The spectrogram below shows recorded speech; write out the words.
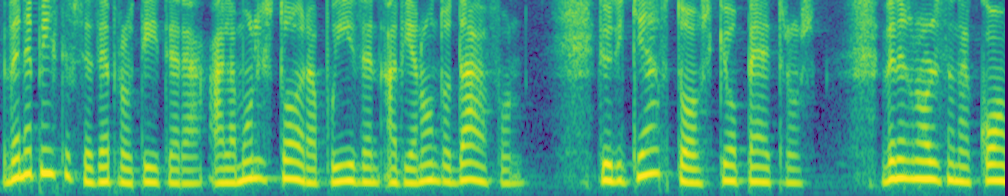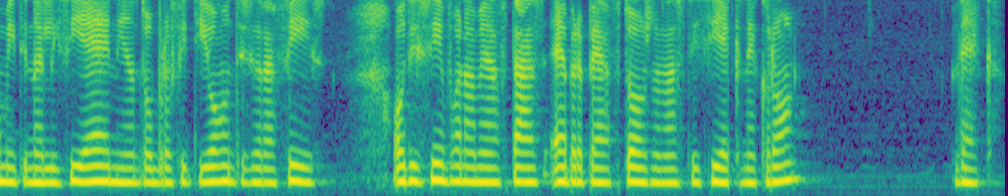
Δεν επίστευσε δε πρωτήτερα, αλλά μόλις τώρα που είδεν αδιανών των τάφων, διότι και αυτός και ο Πέτρος δεν εγνώριζαν ακόμη την αληθή έννοια των προφητιών της Γραφής, ότι σύμφωνα με αυτάς έπρεπε αυτός να αναστηθεί εκ νεκρών. 10.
